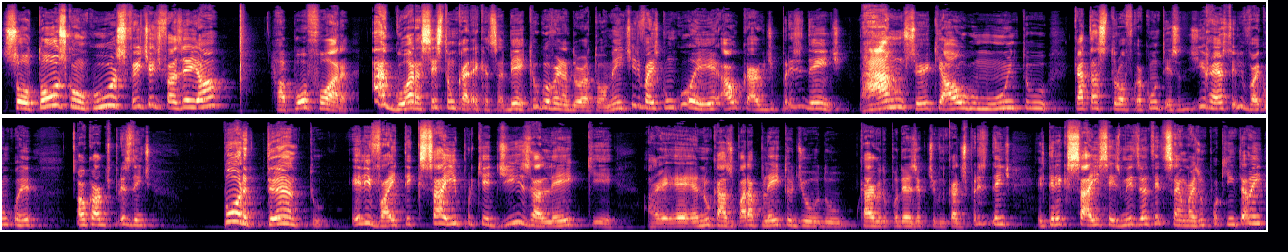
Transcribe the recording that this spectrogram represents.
Soltou os concursos, fez de fazer e ó, rapou fora. Agora, vocês estão careca de saber que o governador atualmente ele vai concorrer ao cargo de presidente. A não ser que algo muito catastrófico aconteça. De resto, ele vai concorrer ao cargo de presidente. Portanto, ele vai ter que sair, porque diz a lei que é, é, no caso, para pleito de, do cargo do Poder Executivo, no caso de presidente, ele teria que sair seis meses antes, ele saiu mais um pouquinho também,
